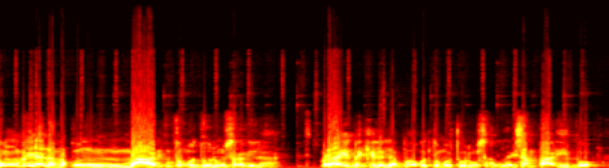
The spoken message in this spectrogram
kung may alam akong maaaring tumutulong sa kanila, marahil may kilala po ako tumutulong sa kanila. Isang pari po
